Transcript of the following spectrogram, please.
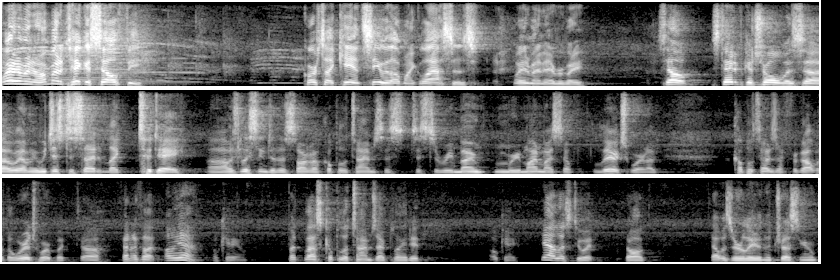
Wait a minute. I'm going to take a selfie. Of course, I can't see without my glasses. Wait a minute, everybody. So, State of Control was, uh, I mean, we just decided like today. Uh, I was listening to the song a couple of times just, just to remind, remind myself what the lyrics were. And I, a couple of times I forgot what the words were, but uh, then I thought, oh, yeah, okay. But last couple of times I played it, okay, yeah, let's do it, dog. That was earlier in the dressing room.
